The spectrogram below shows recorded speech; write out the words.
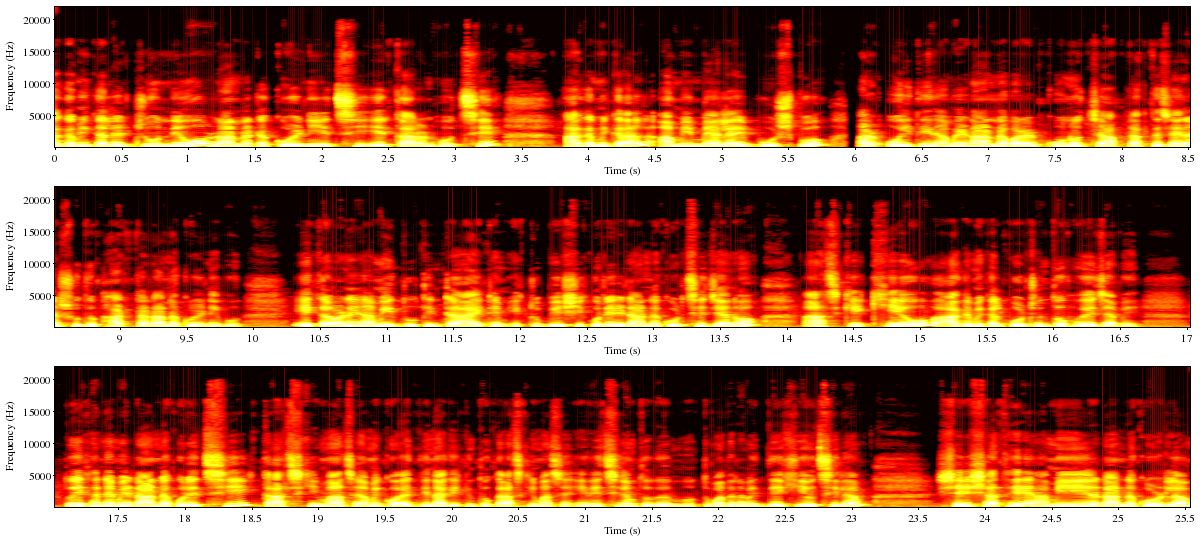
আগামীকালের জন্যেও রান্নাটা করে নিয়েছি। এর কারণ হচ্ছে আগামীকাল আমি মেলায় বসবো আর ওই দিন আমি রান্না বাড়ার কোনো চাপ রাখতে চাই না, শুধু ভাতটা রান্না করে নেব। এই কারণে আমি দু তিনটা আইটেম একটু বেশি করেই রান্না করছি যেন আজকে খেয়েও আগামীকাল পর্যন্ত হয়ে যাবে। তো এখানে আমি রান্না করেছি কাচকি মাছ। আমি কয়েকদিন আগে কিন্তু কাচকি মাছ এনেছিলাম, তোদের তোমাদের আমি দেখিয়েওছিলাম সেই সাথে আমি রান্না করলাম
